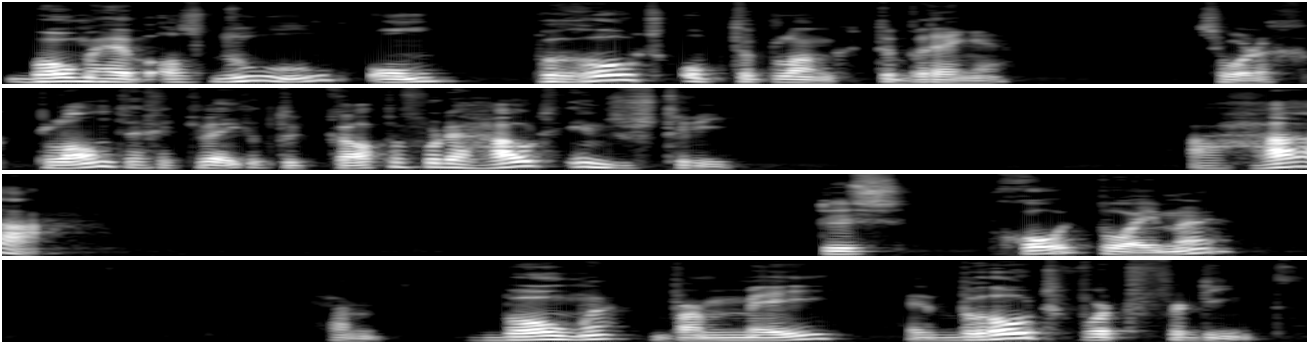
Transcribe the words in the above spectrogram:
bomen hebben als doel om brood op de plank te brengen. Ze worden geplant en gekweekt op de kappen voor de houtindustrie. Aha. Dus broodbomen, bomen waarmee het brood wordt verdiend.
